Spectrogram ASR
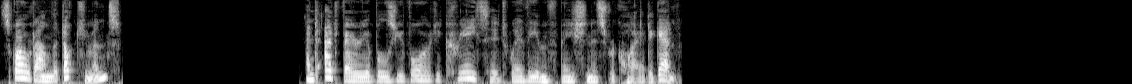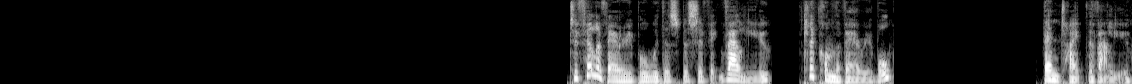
Scroll down the document and add variables you've already created where the information is required again. To fill a variable with a specific value, click on the variable, then type the value.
